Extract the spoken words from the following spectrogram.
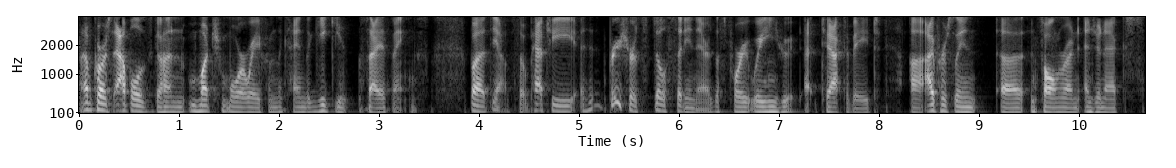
Of course, Apple has gone much more away from the kind of the geeky side of things. But yeah, so Apache, I'm pretty sure it's still sitting there. That's for waiting to, to activate. Uh, I personally uh, install and run Nginx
